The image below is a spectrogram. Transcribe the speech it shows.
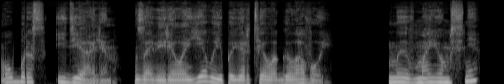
«Образ идеален», — заверила Ева и повертела головой. «Мы в моем сне?»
